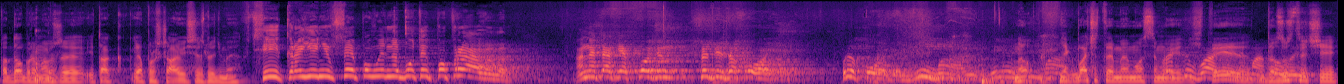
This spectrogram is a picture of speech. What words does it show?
Та добре, ми вже і так я прощаюся з людьми. В цій країні все повинно бути по правилам, а не так, як кожен собі захоче. Приходять, знімають, Ну, як бачите, ми мусимо Працювати йти нема до коли. зустрічі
